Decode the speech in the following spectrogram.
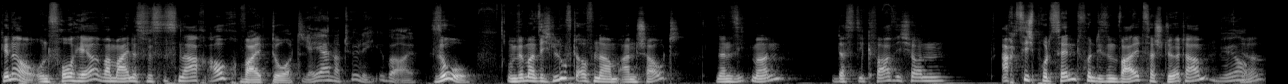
Genau, und vorher war meines Wissens nach auch Wald dort. Ja, ja, natürlich, überall. So, und wenn man sich Luftaufnahmen anschaut, dann sieht man, dass die quasi schon 80% von diesem Wald zerstört haben Ja.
